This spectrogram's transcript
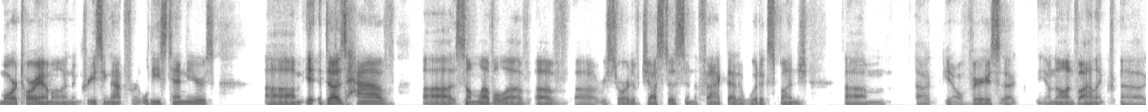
moratorium on increasing that for at least ten years. Um, it, it, does have uh, some level of of uh, restorative justice in the fact that it would expunge, um, uh, you know, various uh, you know nonviolent uh,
